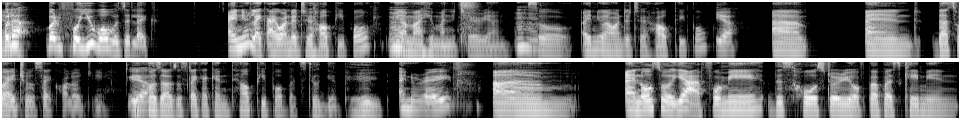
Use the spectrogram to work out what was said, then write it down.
But uh, but for you, what was it like? I knew like I wanted to help people. Me, I'm a humanitarian, mm-hmm. so I knew I wanted to help people. Yeah. Um, and that's why I chose psychology Yeah. because I was just like I can help people but still get paid. I know, right? Um, and also, yeah, for me, this whole story of purpose came in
